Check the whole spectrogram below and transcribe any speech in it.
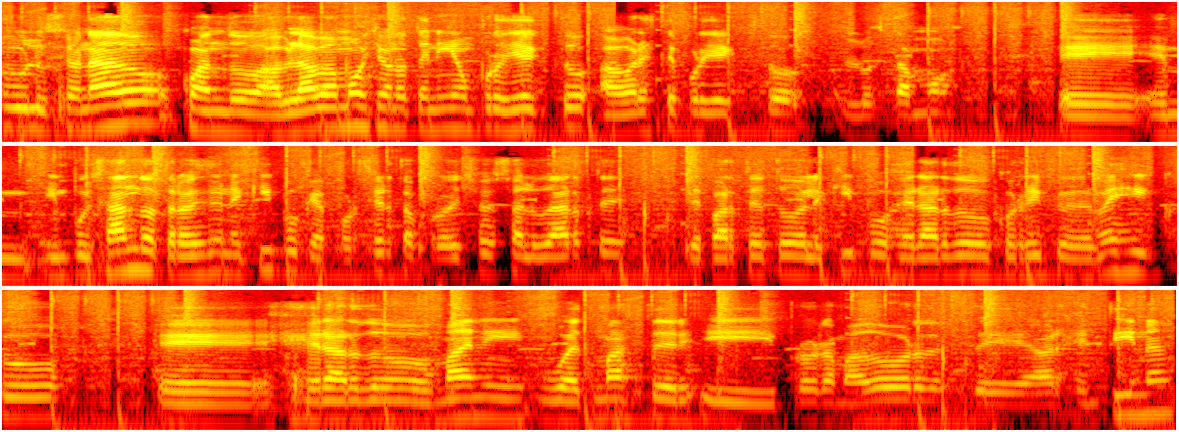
evolucionado. Cuando hablábamos yo no tenía un proyecto, ahora este proyecto lo estamos eh, em, impulsando a través de un equipo que, por cierto, aprovecho de saludarte de parte de todo el equipo, Gerardo Corripio de México, eh, Gerardo Mani, webmaster y programador de Argentina,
